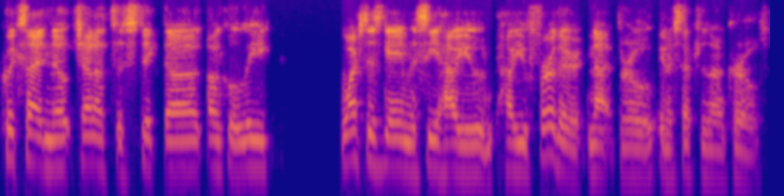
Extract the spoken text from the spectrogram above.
Quick side note. Shout out to Stick Dog Uncle Lee. Watch this game and see how you how you further not throw interceptions on curls.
